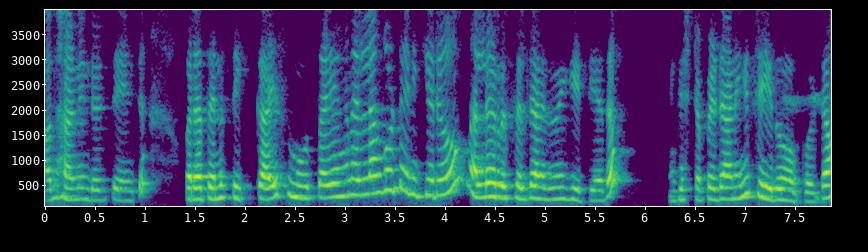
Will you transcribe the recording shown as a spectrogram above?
അതാണ് എന്റെ ഒരു ചേഞ്ച് തന്നെ തിക്കായി സ്മൂത്തായി അങ്ങനെ എല്ലാം കൊണ്ട് എനിക്കൊരു നല്ല റിസൾട്ടാണ് ഇതിന് കിട്ടിയത്. നിങ്ങൾക്ക് ഇഷ്ടപ്പെടുകയാണെങ്കിൽ ചെയ്തു നോക്കൂ കേട്ടോ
